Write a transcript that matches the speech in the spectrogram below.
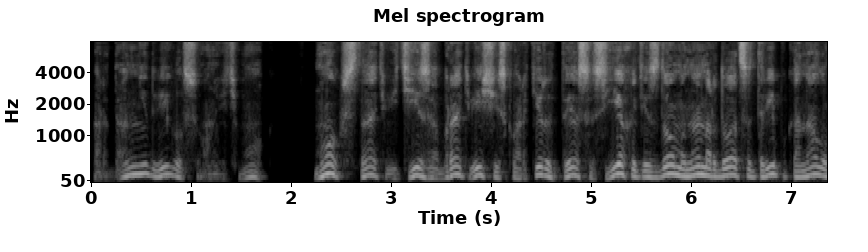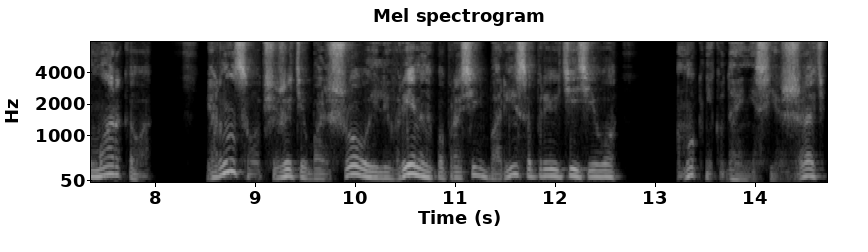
Ардан не двигался, он ведь мог. Мог встать, уйти, забрать вещи из квартиры Тессы, съехать из дома номер 23 по каналу Маркова, вернуться в общежитие Большого или временно попросить Бориса приютить его. А мог никуда и не съезжать.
